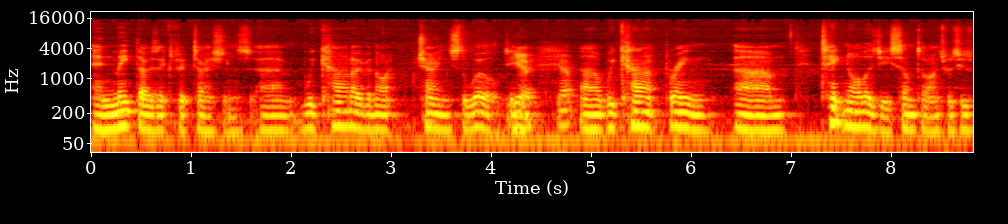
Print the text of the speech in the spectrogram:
and meet those expectations, um, we can't overnight change the world. Yeah. Yeah. Uh, we can't bring um, technology sometimes, which is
